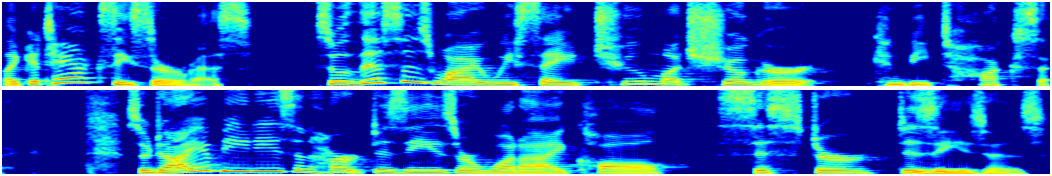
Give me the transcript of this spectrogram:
like a taxi service. So this is why we say too much sugar can be toxic. So diabetes and heart disease are what I call sister diseases.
